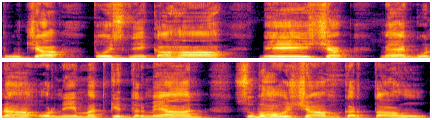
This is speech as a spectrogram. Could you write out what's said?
पूछा तो इसने कहा, बेशक मैं गुनाह और नेमत के दरमियान सुबह और शाम करता हूँ।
